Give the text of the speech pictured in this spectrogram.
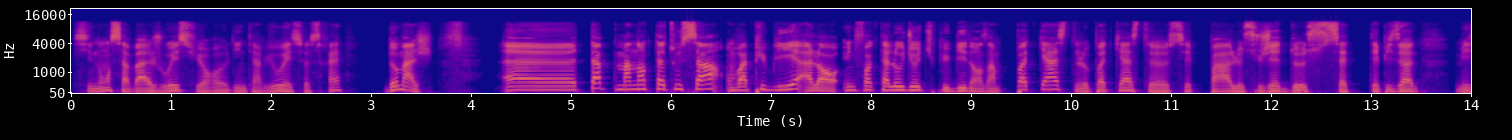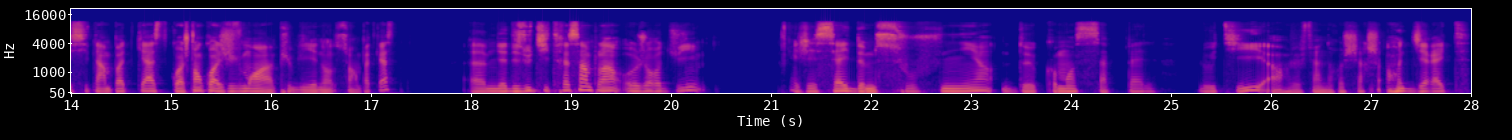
Sinon, ça va jouer sur euh, l'interview et ce serait dommage. Euh, tape, maintenant que tu as tout ça, on va publier. Alors, une fois que tu as l'audio, tu publies dans un podcast. Le podcast, euh, c'est pas le sujet de cet épisode, mais si tu as un podcast, quoi, je t'encourage vivement à publier sur un podcast. Il y a des outils très simples. Hein. Aujourd'hui, j'essaye de me souvenir de comment ça s'appelle l'outil. Alors, je vais faire une recherche en direct.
